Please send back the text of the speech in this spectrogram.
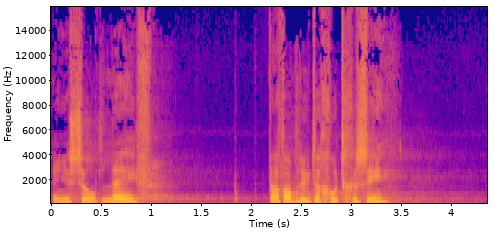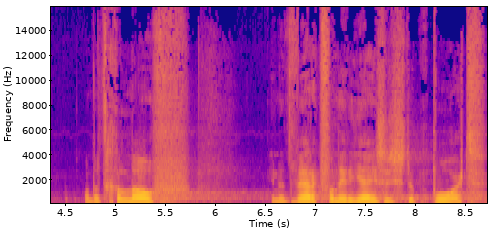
en je zult leven. Dat had Luther goed gezien. Want het geloof in het werk van de Heer Jezus is de poort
